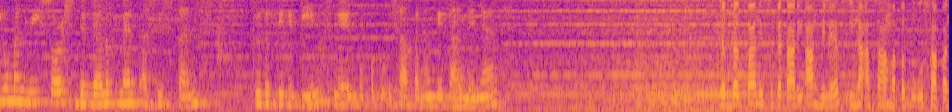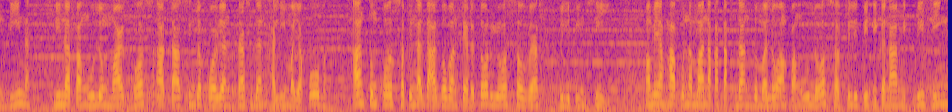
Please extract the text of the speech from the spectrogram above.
Human Resource Development Assistance to the Philippines. Ngayon po pag-uusapan ang detalye niyan. Dagdag pa ni Secretary Angeles, inaasahang mapag-uusapan din ni na Pangulong Marcos at uh, Singaporean President Halima Yacob ang tungkol sa pinag-aagawang teritoryo sa West Philippine Sea. Mamayang hapon naman nakatakdang dumalo ang Pangulo sa Philippine Economic Briefing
